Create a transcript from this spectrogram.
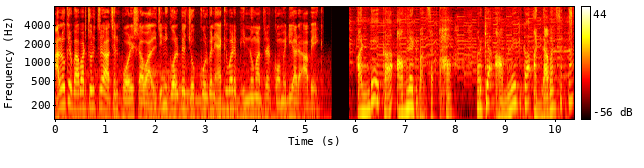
আলোকের বাবার চরিত্রে আছেন পরেশ রাওয়াল যিনি গল্পে যোগ করবেন একেবারে ভিন্ন মাত্রার কমেডি আর আবেগ अंडे का ऑमलेट बन सकता है और क्या ऑमलेट का अंडा बन सकता है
